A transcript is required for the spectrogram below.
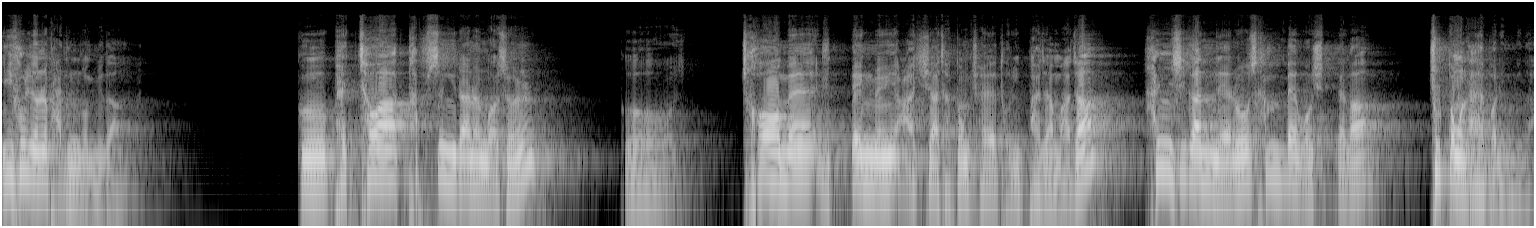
이 훈련을 받은 겁니다. 그 배차와 탑승이라는 것을 그 처음에 600명이 아시아 자동차에 돌입하자마자 1시간 내로 350대가 출동을 해버립니다.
